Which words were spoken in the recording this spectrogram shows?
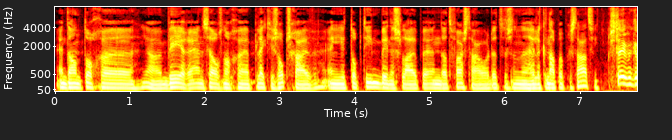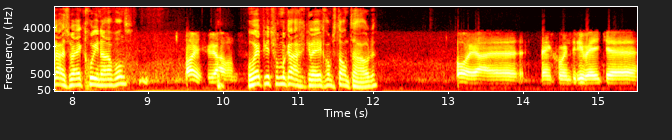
En dan toch uh, ja, weren en zelfs nog uh, plekjes opschuiven. En je top 10 binnensluipen en dat vasthouden. Dat is een hele knappe prestatie. Steven Kruiswijk, goedenavond. Hoi, goedenavond. Hoe heb je het voor elkaar gekregen om stand te houden? Oh ja, uh, ik denk gewoon drie weken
